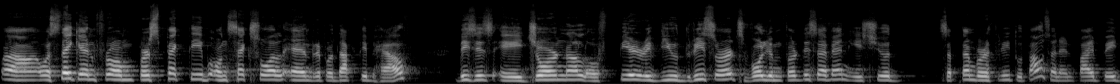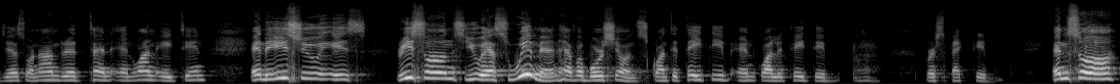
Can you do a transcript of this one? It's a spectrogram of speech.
uh, was taken from Perspective on Sexual and Reproductive Health. This is a journal of peer-reviewed research, volume 37, issued September 3, 2005, pages 110 and 118. And the issue is reasons U.S. women have abortions, quantitative and qualitative perspective. And so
